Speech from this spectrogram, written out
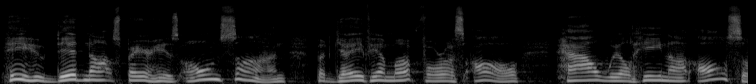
He who did not spare his own son, but gave him up for us all, how will he not also,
